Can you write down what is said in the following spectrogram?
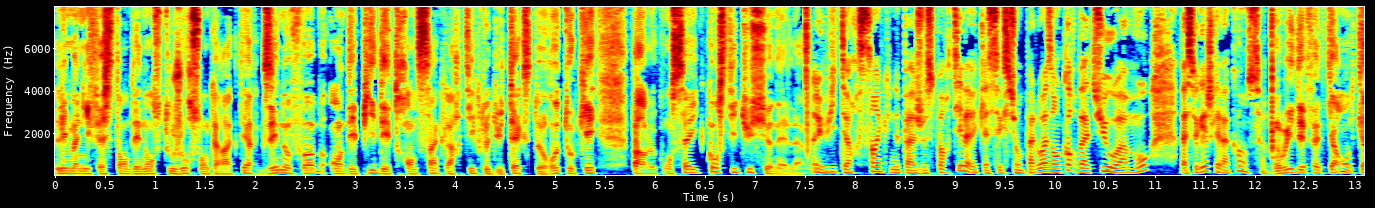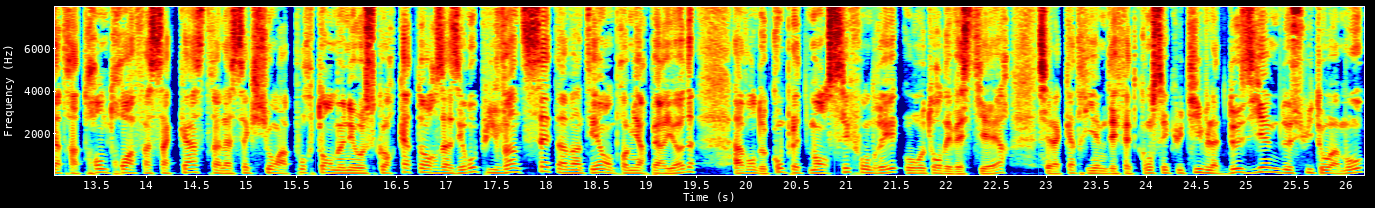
Les manifestants dénoncent toujours son caractère xénophobe en dépit des 35 articles du texte retoqué par le Conseil constitutionnel. 8h05, une page sportive avec la section paloise encore battue au hameau. Bah, se gâche les vacances. Oui, défaite 44 à 33 face à Castres. La section a pourtant mené au score 14 à 0, puis 27 à 21 en première période, avant de complètement s'effondrer au retour des vestiaires. C'est la quatrième défaite consécutive, la deuxième de suite au hameau.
